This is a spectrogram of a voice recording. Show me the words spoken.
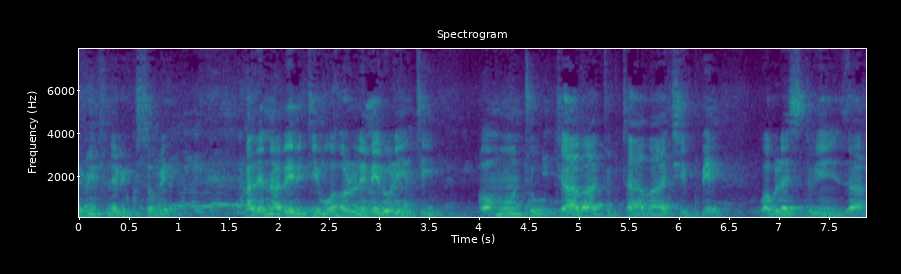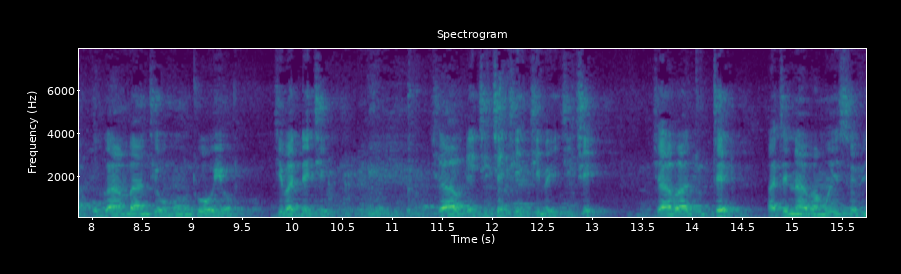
ebintu nebikusobera kale nabo ebitiibwa olulimi luli nti omuntu kyaba atutte aba akibbye wabula situyinza kugamba nti omuntu oyo kibadde ki? Ekikye kyekiba ekikye kyaba atutte ate naabamu ensobi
